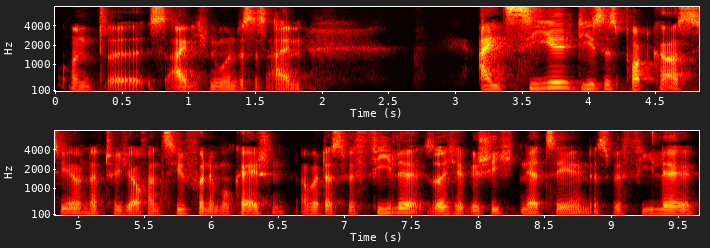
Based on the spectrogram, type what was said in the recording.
und äh, ist eigentlich nur, und das ist ein, ein Ziel dieses Podcasts hier und natürlich auch ein Ziel von Immocation, aber dass wir viele solcher Geschichten erzählen, dass wir viele,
